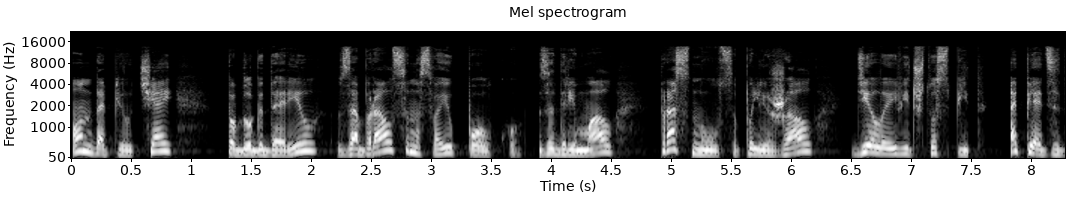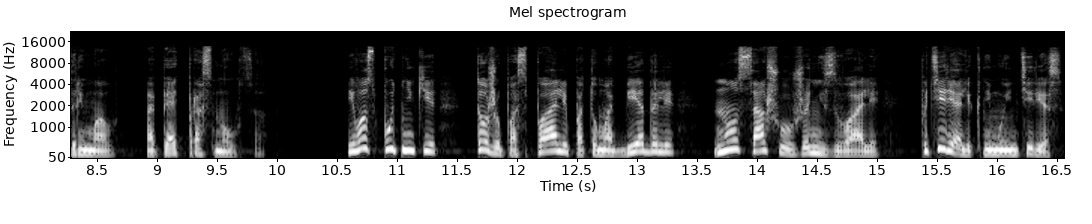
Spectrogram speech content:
Он допил чай, поблагодарил, забрался на свою полку, задремал, проснулся, полежал, делая вид, что спит, опять задремал, опять проснулся. Его спутники тоже поспали, потом обедали, но Сашу уже не звали, потеряли к нему интерес,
